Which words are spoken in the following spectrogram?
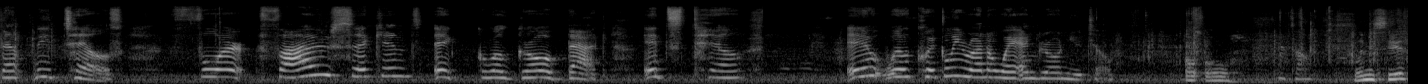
bently tails. For five seconds, it will grow back. Its tail, it will quickly run away and grow a new tail. Oh, oh. That's all. Let me see it.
